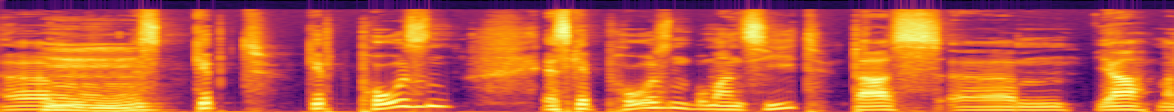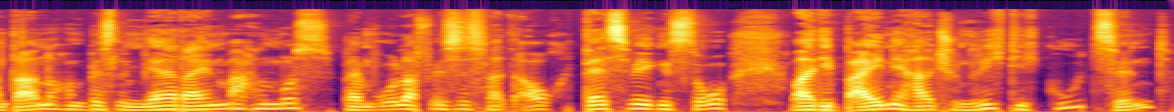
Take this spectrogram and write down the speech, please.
Ähm, mhm. Es gibt, gibt Posen. Es gibt Posen, wo man sieht, dass ähm, ja, man da noch ein bisschen mehr reinmachen muss. Beim Olaf ist es halt auch deswegen so, weil die Beine halt schon richtig gut sind.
